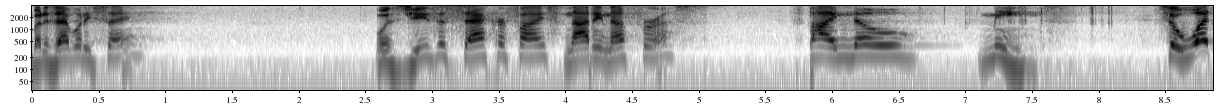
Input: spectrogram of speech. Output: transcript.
But is that what he's saying? Was Jesus' sacrifice not enough for us? By no means. So, what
